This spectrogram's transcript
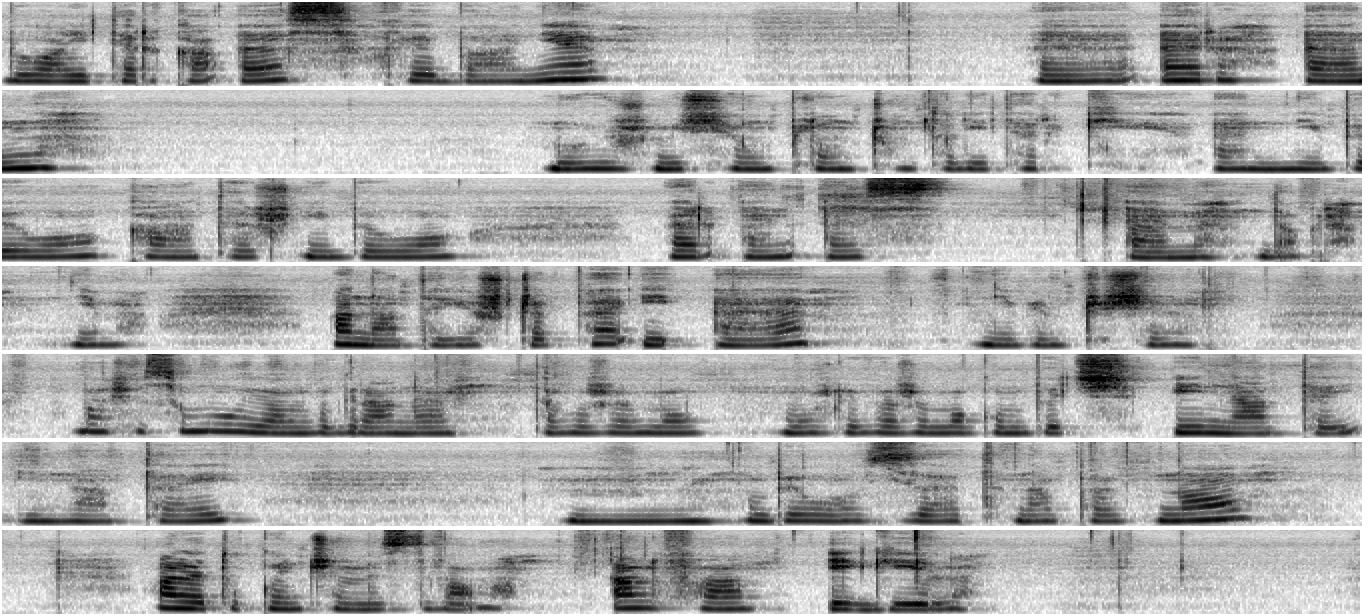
Była literka S, chyba nie. E, R, N, bo już mi się plączą te literki. N nie było, K też nie było. R, N, S, M. Dobra, nie ma. A na tej jeszcze P i E. Nie wiem, czy się. Chyba się sumują wygrane. Także mo możliwe, że mogą być i na tej, i na tej. Mm, Było Z na pewno, ale tu kończymy z dwoma. Alfa i Gil.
